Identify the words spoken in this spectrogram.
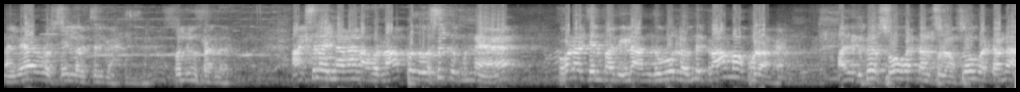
நான் வேற ஒரு ஸ்டைலில் வச்சுருக்கேன். சொல்லுங்கள் சார். ஆக்சுவலாக என்னன்னா நான் ஒரு நாற்பது வருஷத்துக்கு முன்னே கோடாச்சேன்னு பார்த்தீங்கன்னா அந்த ஊரில் வந்து ட்ராமா போடுவாங்க. அதுக்கு பேர் சோகட்டான்னு சொல்லுவாங்க. சோகட்டானா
